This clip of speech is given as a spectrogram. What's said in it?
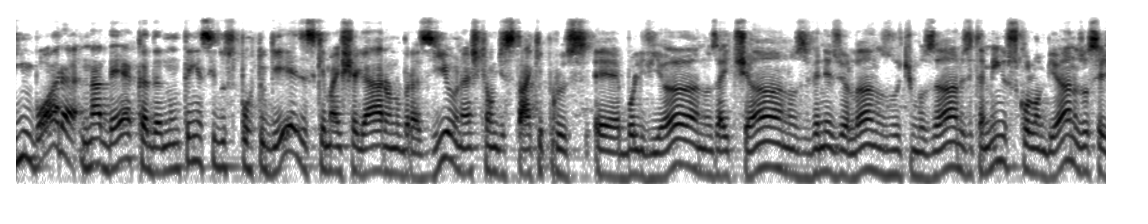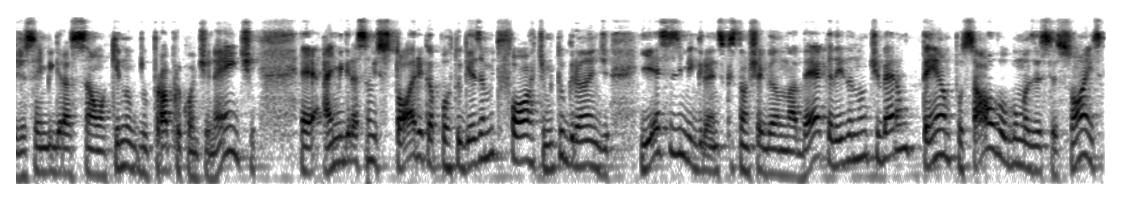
Embora na década não tenha sido os portugueses que mais chegaram no Brasil, né, acho que é um destaque para os é, bolivianos, haitianos, venezuelanos nos últimos anos e também os colombianos, ou seja, essa imigração aqui no, no próprio continente, é, a imigração histórica portuguesa é muito forte, muito grande. E esses imigrantes que estão chegando na década ainda não tiveram tempo, salvo algumas exceções,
